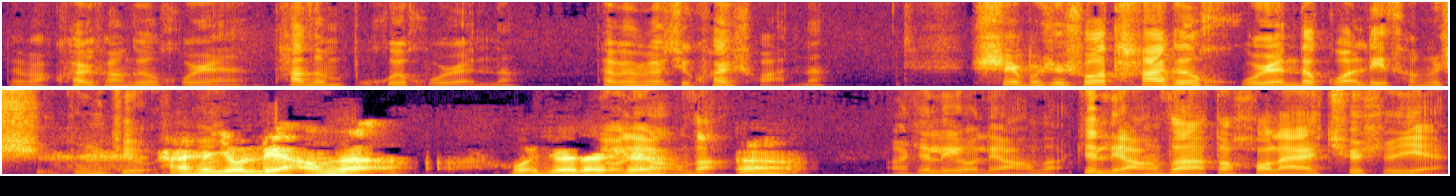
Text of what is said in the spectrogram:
对吧？快船跟湖人，他怎么不回湖人呢？他为什么要去快船呢？是不是说他跟湖人的管理层始终就有还是有梁子？我觉得是梁子，嗯。啊，这里有梁子，这梁子到后来确实也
